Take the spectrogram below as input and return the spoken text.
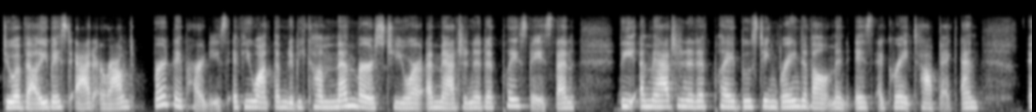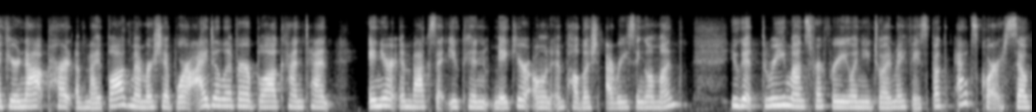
do a value based ad around birthday parties. If you want them to become members to your imaginative play space, then the imaginative play boosting brain development is a great topic. And if you're not part of my blog membership, where I deliver blog content in your inbox that you can make your own and publish every single month. You get three months for free when you join my Facebook ads course. So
